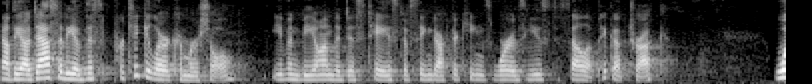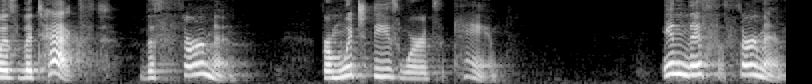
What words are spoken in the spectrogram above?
Now, the audacity of this particular commercial, even beyond the distaste of seeing Dr. King's words used to sell a pickup truck, was the text, the sermon from which these words came. In this sermon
